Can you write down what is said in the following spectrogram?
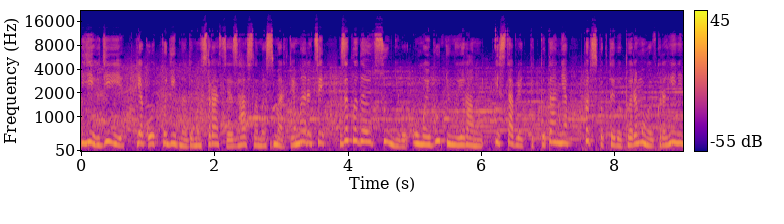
Їх дії, як от подібна демонстрація з гаслами смерть Америці, закладають сумніви у майбутньому Ірану і ставлять під питання перспективи перемоги в країні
